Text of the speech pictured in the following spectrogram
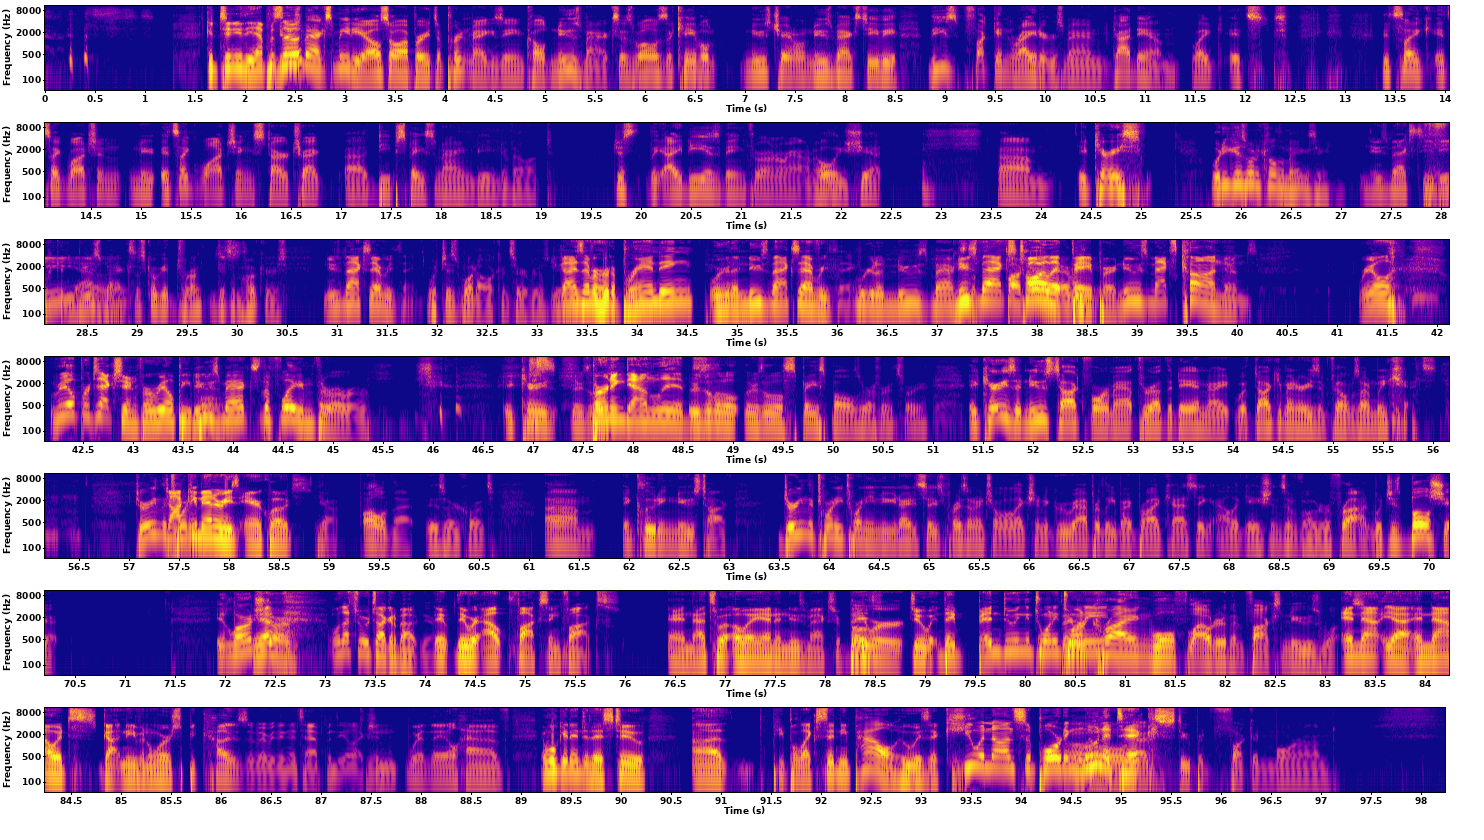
Continue the episode. Newsmax Media also operates a print magazine called Newsmax, as well as the cable news channel Newsmax TV. These fucking writers, man, goddamn, like it's, it's like it's like watching new. It's like watching Star Trek, uh, Deep Space Nine being developed. Just the ideas being thrown around. Holy shit. Um, it carries. What do you guys want to call the magazine? Newsmax TV. I don't know. Newsmax. Let's go get drunk and get some hookers, Newsmax everything. which is what all conservatives do. You guys ever heard of branding? We're gonna Newsmax everything. We're gonna Newsmax. Newsmax fuck out of toilet paper. Newsmax condoms. Real, real protection for real people. Newsmax the flamethrower. It carries. There's a burning down libs. There's a little. There's a little Spaceballs reference for you. It carries a news talk format throughout the day and night with documentaries and films on weekends. During the 20 Documentaries, air quotes. Yeah, all of that is air quotes, um, including news talk. During the 2020 New United States presidential election, it grew rapidly by broadcasting allegations of voter fraud, which is bullshit. It launched Yeah. on Well, that's what we're talking about. Yeah. They, they were outfoxing Fox, and that's what OAN and Newsmax are both They were- doing. They've been doing in 2020. they were 2020, crying wolf louder than Fox News was. and now yeah, and now it's gotten even worse because of everything that's happened in the election, where they'll have, and we'll get into this too. Uh, people like Sidney Powell, who is a QAnon supporting oh, lunatic. that stupid fucking moron.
